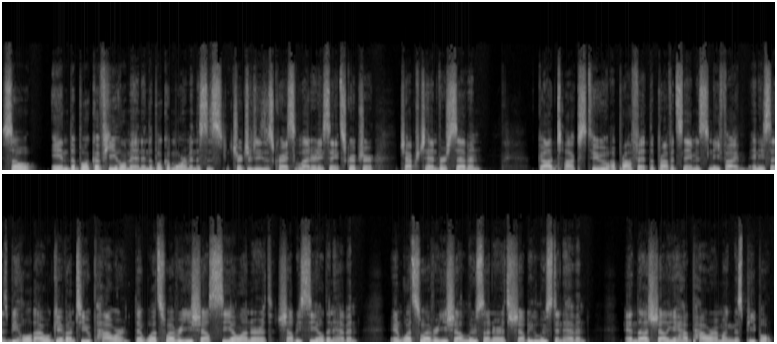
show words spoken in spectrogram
So, in the book of Helaman, in the book of Mormon, this is Church of Jesus Christ of Latter day Saints scripture chapter 10, verse 7, God talks to a prophet. The prophet's name is Nephi, and he says, Behold, I will give unto you power, that whatsoever ye shall seal on earth shall be sealed in heaven, and whatsoever ye shall loose on earth shall be loosed in heaven. And thus shall ye have power among this people.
